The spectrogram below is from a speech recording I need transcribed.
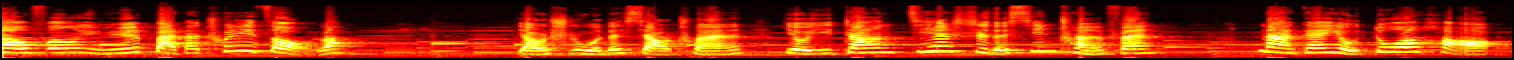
暴风雨把它吹走了。要是我的小船有一张结实的新船帆，那该有多好！”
